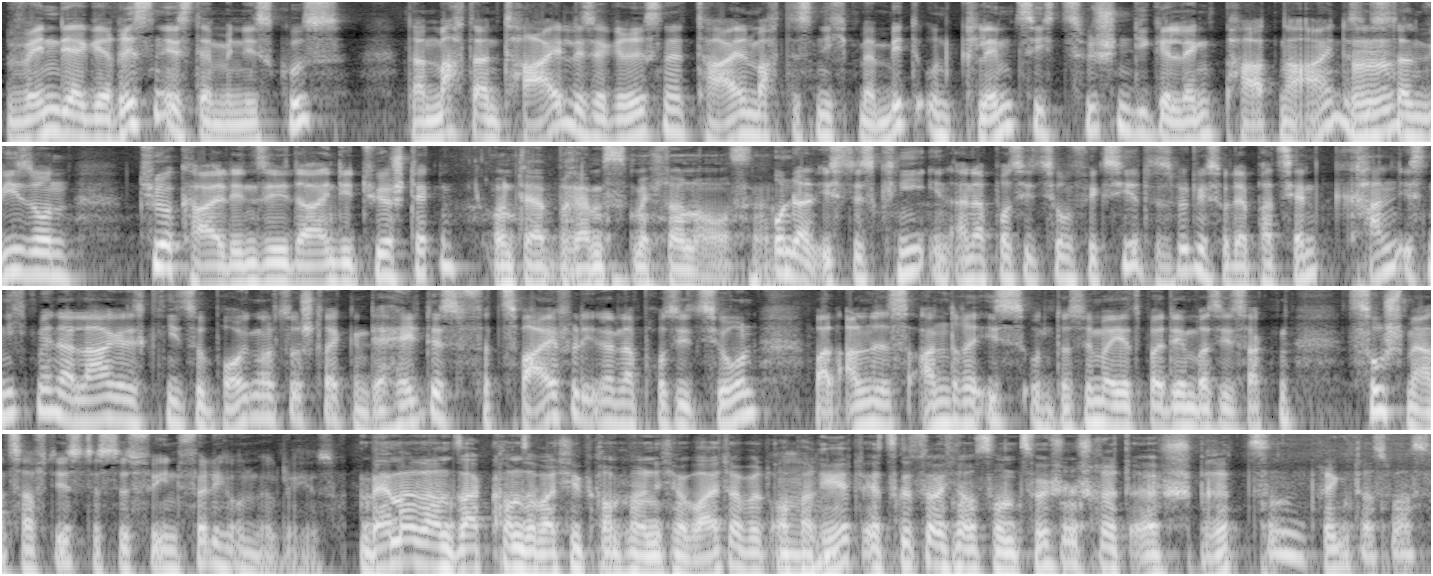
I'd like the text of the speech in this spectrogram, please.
wenn der gerissen ist, der Meniskus, dann macht ein Teil, dieser gerissene Teil, macht es nicht mehr mit und klemmt sich zwischen die Gelenkpartner ein. Das mhm. ist dann wie so ein Türkeil, den Sie da in die Tür stecken. Und der bremst mich dann aus. Ja. Und dann ist das Knie in einer Position fixiert. Das ist wirklich so. Der Patient kann, ist nicht mehr in der Lage, das Knie zu beugen oder zu strecken. Der hält es verzweifelt in einer Position, weil alles andere ist, und da sind wir jetzt bei dem, was Sie sagten, so schmerzhaft ist, dass das für ihn völlig unmöglich ist. Wenn man dann sagt, konservativ kommt man nicht mehr weiter, wird mhm. operiert. Jetzt gibt es euch noch so einen Zwischenschritt, äh, Spritzen. Bringt das was?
